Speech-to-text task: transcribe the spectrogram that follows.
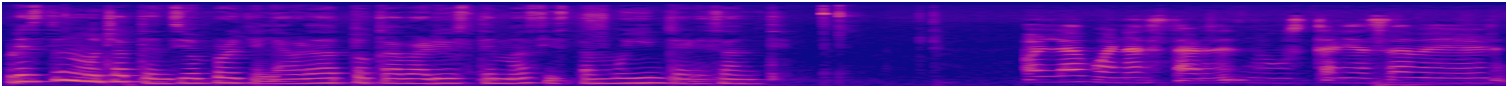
Presten mucha atención porque la verdad toca varios temas y está muy interesante. Hola, buenas tardes. Me gustaría saber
